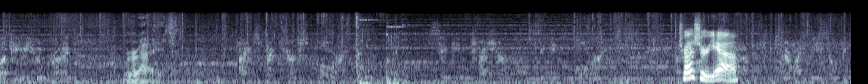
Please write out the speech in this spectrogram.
Lucky you, right? Right. I expect you're exploring. Seeking treasure, seeking glory. Treasure, yeah. There might be something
